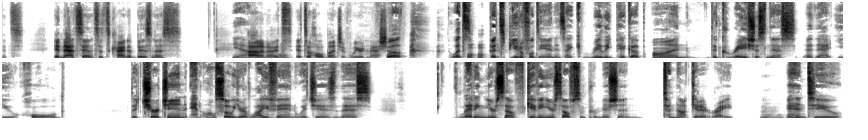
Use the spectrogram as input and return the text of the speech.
it's in that sense it's kind of business. Yeah. i don't know. Mhm. it's it's a whole bunch of weird mashup. Well, what's what's beautiful, Dan, is like really pick up on the graciousness that you hold the church in and also your life in, which is this letting yourself, giving yourself some permission to not get it right Mhm. and to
